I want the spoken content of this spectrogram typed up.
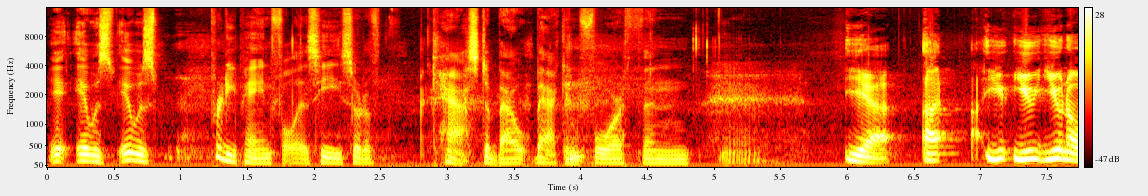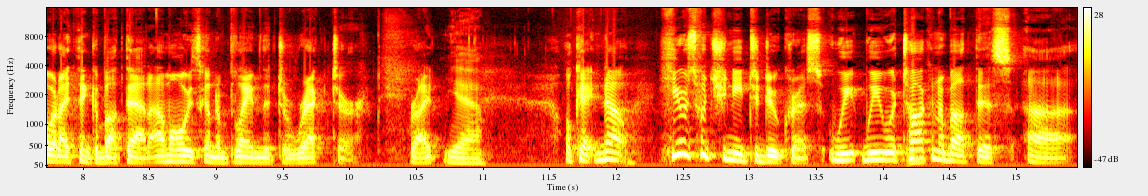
it, it was it was pretty painful as he sort of cast about back and forth, and you know, Yeah. Uh, you, you, you know what I think about that. I'm always going to blame the director, right? yeah, Okay, now here's what you need to do, Chris. We we were talking about this uh,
